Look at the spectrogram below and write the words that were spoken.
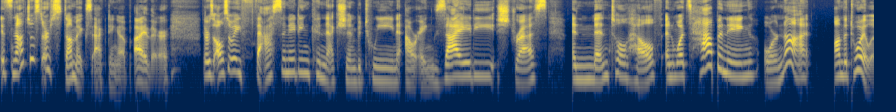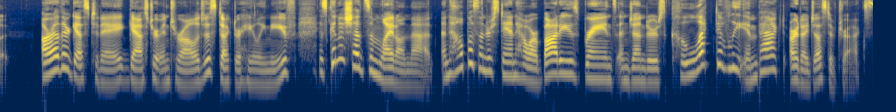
It's not just our stomachs acting up either. There's also a fascinating connection between our anxiety, stress, and mental health and what's happening or not on the toilet. Our other guest today, gastroenterologist Dr. Haley Neef, is going to shed some light on that and help us understand how our bodies, brains, and genders collectively impact our digestive tracts.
